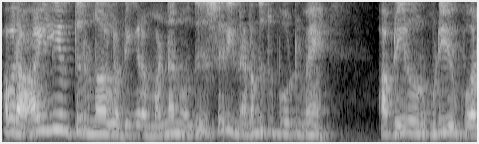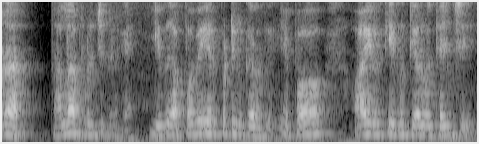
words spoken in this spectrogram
அவர் ஆயிலியம் திருநாள் அப்படிங்கிற மன்னன் வந்து சரி நடந்துட்டு போட்டுமே அப்படின்னு ஒரு முடிவுக்கு வர்றார். நல்லா புரிஞ்சுக்கோங்க. இது அப்போவே ஏற்பட்டிருக்கிறது. இப்போ ஆயிரத்தி எண்ணூற்றி அறுபத்தஞ்சு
